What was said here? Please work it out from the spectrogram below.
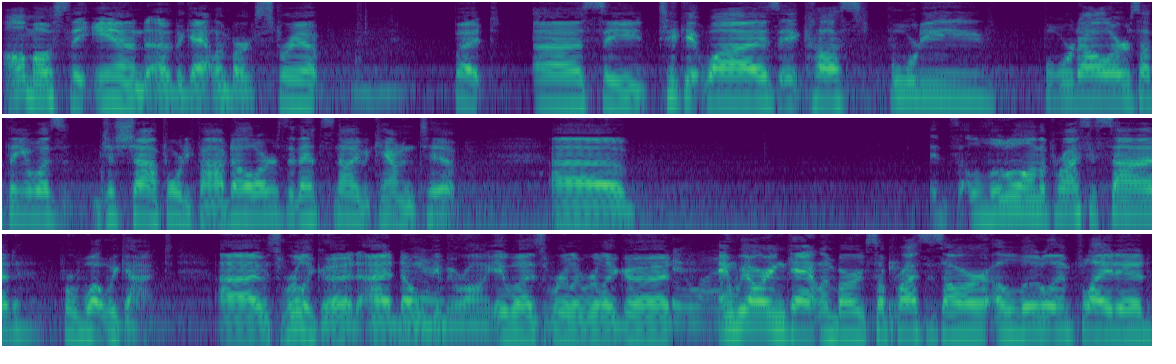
almost the end of the Gatlinburg Strip. But uh, see, ticket wise, it cost forty four dollars. I think it was just shy of forty five dollars. That's not even counting tip. Uh, it's a little on the pricey side for what we got. Uh, it was really good. I don't Yes. get me wrong. It was really, really good. It was. And we are in Gatlinburg, so prices are a little inflated.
